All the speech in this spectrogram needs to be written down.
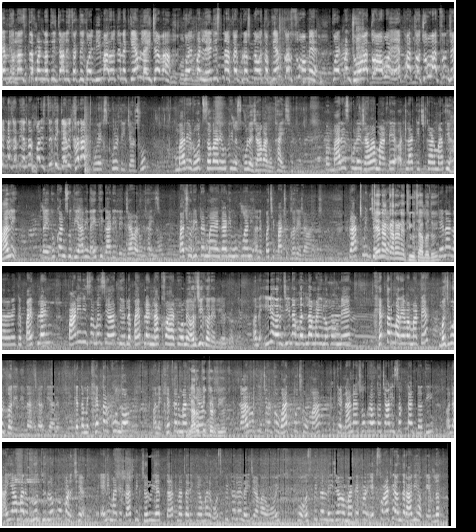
એમ્બ્યુલન્સ તો પણ નથી ચાલી શકતી. કોઈ બીમાર હોય તેને કેમ લઈ જવા? કોઈ પણ લેડીઝ ના કોઈ પ્રશ્ન હોય તો કેમ કરશું અમે? કોઈ પણ જોવા તો આવો. એકવાર તો જોવા સંજયનગરની અંદર પરિસ્થિતિ કેવી ખરાબ હું એક સ્કૂલ ટીચર છું. મારે રોજ સવારે ઉઠીને સ્કૂલે જવાનું થાય છે. પણ મારે સ્કૂલે જવા માટે આટલા કિચકાણમાંથી હાલી નહીં દુકાન સુધી આવીને અહીંથી ગાડી લઈને જવાનું થાય છે. પાછું રિટર્નમાં અહીંયા ગાડી મૂકવાની અને પછી પાછું ઘરે જવાનું છે. પ્રાથમિક કેના જરૂરિયાત- કારણે થયું છે આ બધું? કેના કારણે કે પાઇપલાઇન પાણીની સમસ્યા હતી એટલે પાઇપલાઇન નાખવા હાટુ અમે અરજી કરેલી હતી. અને એ અરજીના બદલામાં એ લોકો અમને ખેતરમાં રહેવા માટે મજબૂર કરી દીધા છે અત્યારે. કે તમે ખેતર ખૂંદો અને ખેતરમાંથી ગારો કીચડ થયો ગારો કીચડ તો વાત પૂછો માં કે નાના છોકરાઓ તો ચાલી શકતા જ નથી અને અહીંયા અમારે વૃદ્ધ લોકો પણ છે. એની માટે પ્રાથમિક જરૂરિયાત દાખલા તરીકે અમારે હોસ્પિટલે લઈ જવા હોય તો હોસ્પિટલ લઈ જવા માટે પણ એકસો આઠે અંદર આવી શકે એમ નથી.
